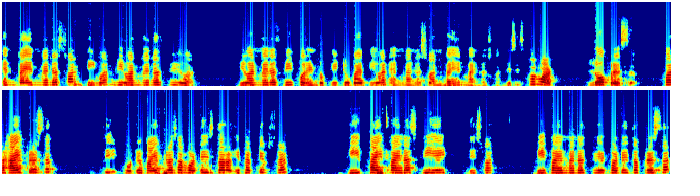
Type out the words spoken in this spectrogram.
N by n minus 1, P1, V1 minus V1. V1 minus V4 into P2 by P1, N minus 1 by N minus 1. This is for what? Low pressure. For high pressure, see what is high pressure, what is the effective stress? V5 minus V8, this one. V5 minus V8, what is the pressure?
